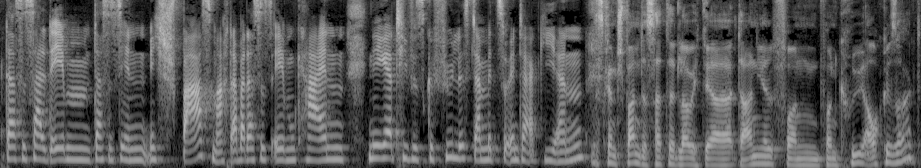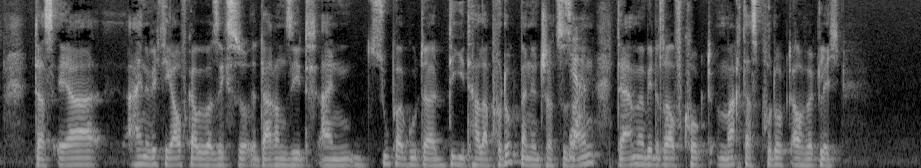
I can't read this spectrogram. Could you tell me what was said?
dass es halt eben, dass es ihnen nicht Spaß macht, aber dass es eben kein negatives Gefühl ist, damit zu interagieren. Das ist ganz spannend. Das hatte, glaube ich, der Daniel von, von Krü auch gesagt, dass er eine wichtige Aufgabe über sich so darin sieht, ein super guter digitaler Produktmanager zu sein, ja. der immer wieder drauf guckt, macht das Produkt auch wirklich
